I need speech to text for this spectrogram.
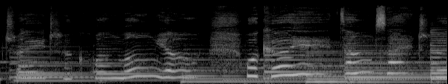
追着光梦游。我可以等在这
